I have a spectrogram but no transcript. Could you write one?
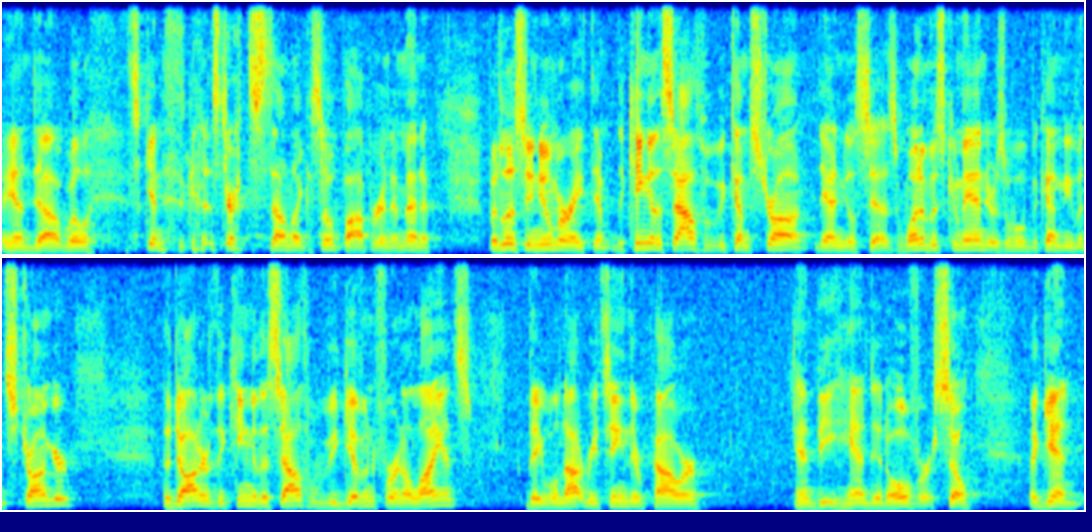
And uh, we'll, it's going to start to sound like a soap opera in a minute. But let's enumerate them. The king of the south will become strong, Daniel says. One of his commanders will become even stronger. The daughter of the king of the south will be given for an alliance. They will not retain their power and be handed over. So, again,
